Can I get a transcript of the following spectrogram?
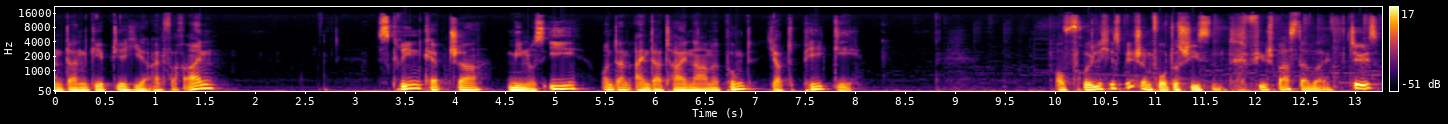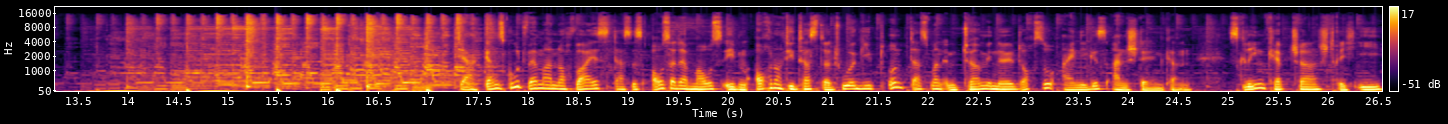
und dann gebt ihr hier einfach ein Screen Capture -i und dann ein Dateiname.jpg. Auf fröhliches Bildschirmfotos schießen. Viel Spaß dabei. Tschüss. Tja, ganz gut, wenn man noch weiß, dass es außer der Maus eben auch noch die Tastatur gibt und dass man im Terminal doch so einiges anstellen kann. Screen Capture-i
